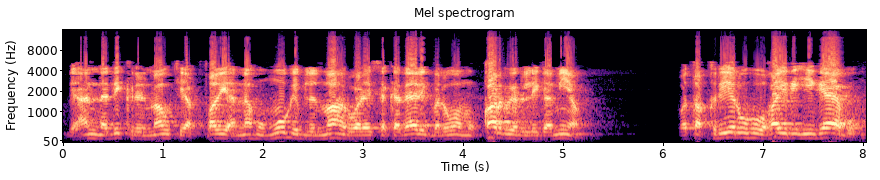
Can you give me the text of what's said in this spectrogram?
بأن ذكر الموت يقتضي أنه موجب للمهر وليس كذلك بل هو مقرر لجميعه. وتقريره غير إيجابه.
